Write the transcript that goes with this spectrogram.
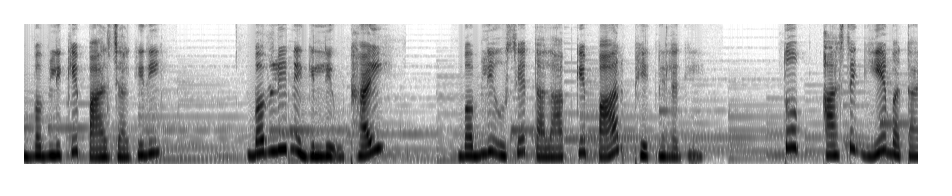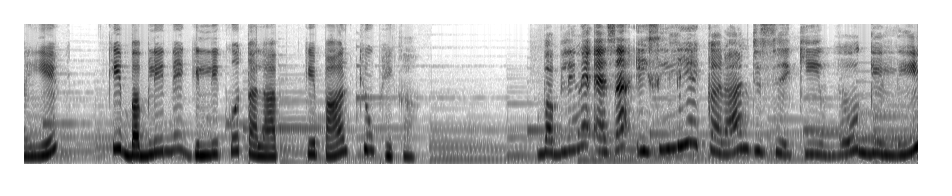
बबली के पास जा गिरी। बबली ने गिल्ली उठाई। बबली उसे तालाब के पार फेंकने लगी। तो आज तक ये बताइए कि बबली ने गिल्ली को तालाब के पार क्यों फेंका? बबली ने ऐसा इसीलिए करा जिससे कि वो गिल्ली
